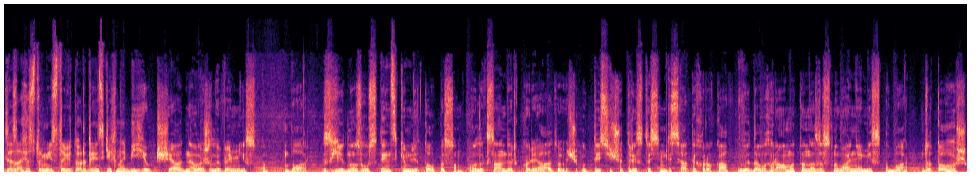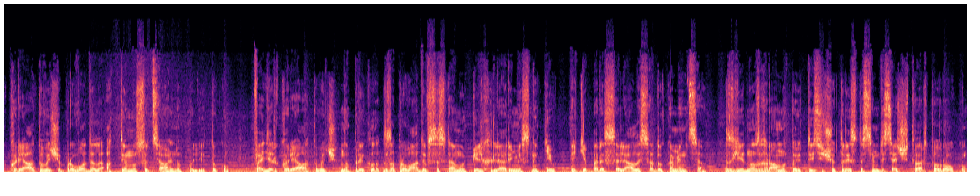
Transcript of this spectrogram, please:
для захисту міста від ординських набігів. Ще одне важливе місто бар. Згідно з густинським літописом, Олександр Коріатович у 1370-х роках видав грамоту на заснування міста Бар. До того ж, Коріатовичі проводили активну соціальну політику. Федір Коріатович, наприклад, запровадив систему пільг для ремісників, які переселялися до Кам'янця. Згідно з грамотою 1374 року,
